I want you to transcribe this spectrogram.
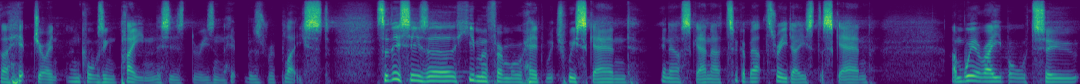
her hip joint and causing pain. This is the reason the hip was replaced. So this is a human femoral head which we scanned in our scanner. It took about three days to scan. And we're able to,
